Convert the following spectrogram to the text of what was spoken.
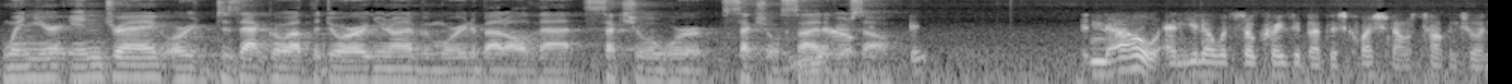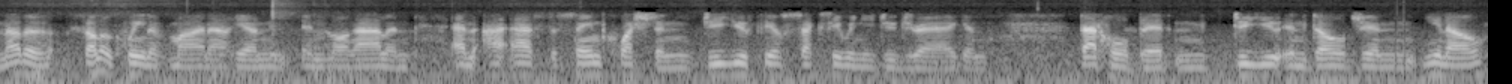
when you're in drag, or does that go out the door and you're not even worried about all that sexual work, sexual side No, of yourself? it- No, and you know what's so crazy about this question? I was talking to another fellow queen of mine out here in, in Long Island, and I asked the same question: Do you feel sexy when you do drag, and that whole bit? And do you indulge in, you know,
